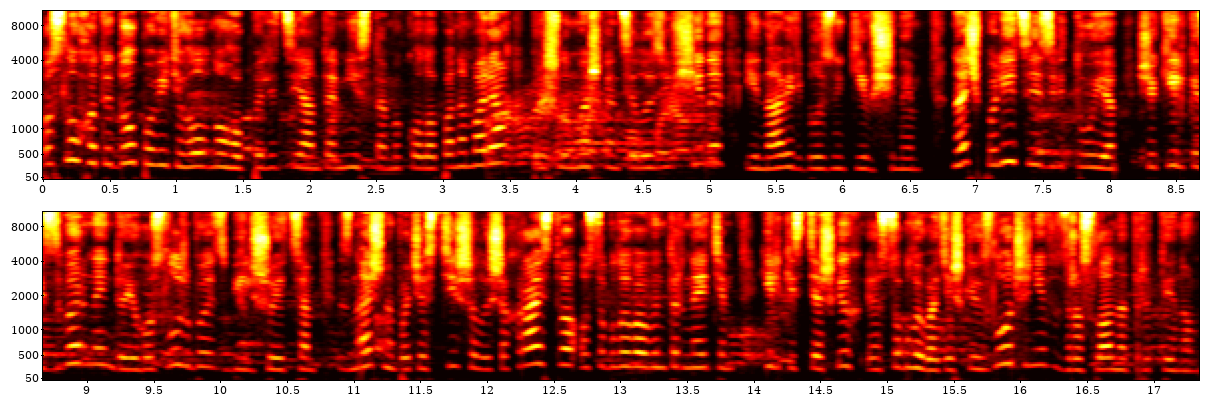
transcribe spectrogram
Послухати доповідь головного поліціянта міста Микола Пономаря прийшли мешканці Лозівщини і навіть Близнюківщини. Начполіції звітує, що кількість звернень до його служби збільшується. Значно почастішали шахрайства, особливо в інтернеті. Кількість тяжких і особливо тяжких злочинів зросла на третину.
